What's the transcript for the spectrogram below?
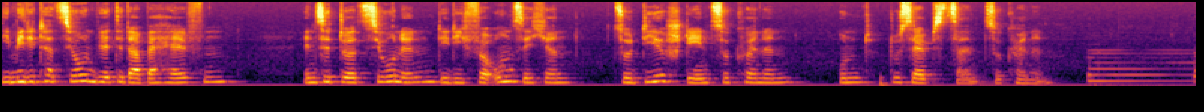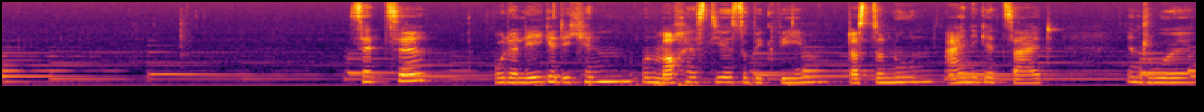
Die Meditation wird dir dabei helfen, in Situationen, die dich verunsichern, zu dir stehen zu können und du selbst sein zu können. Setze oder lege dich hin und mache es dir so bequem, dass du nun einige Zeit in Ruhe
